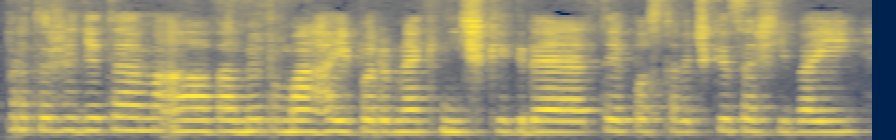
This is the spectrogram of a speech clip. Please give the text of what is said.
Protože dětem velmi pomáhají podobné knížky, kde ty postavičky zažívají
